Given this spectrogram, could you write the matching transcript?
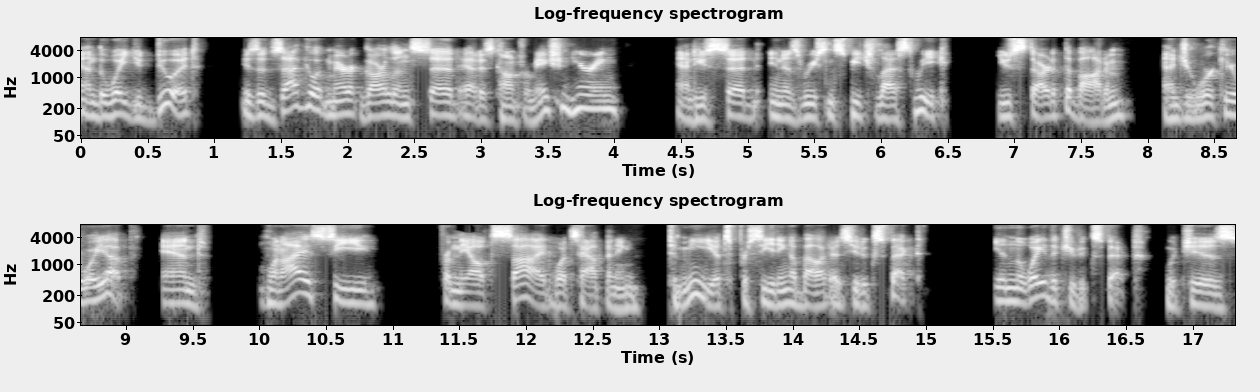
And the way you do it is exactly what Merrick Garland said at his confirmation hearing. And he said in his recent speech last week you start at the bottom and you work your way up. And when I see from the outside what's happening, to me, it's proceeding about as you'd expect in the way that you'd expect, which is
